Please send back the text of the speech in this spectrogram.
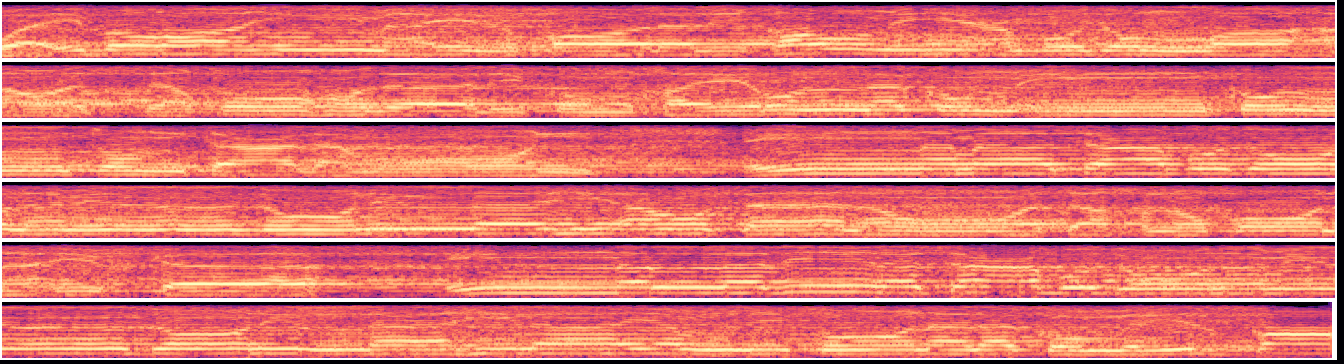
وإبراهيم إذ قال لقومه اعبدوا الله واتقوه ذلكم خير لكم إن كنتم تعلمون إنما تعبدون من دون الله أوثانا وتخلقون إفكا إن الذين تعبدون من دون الله لا يملكون لكم رزقا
